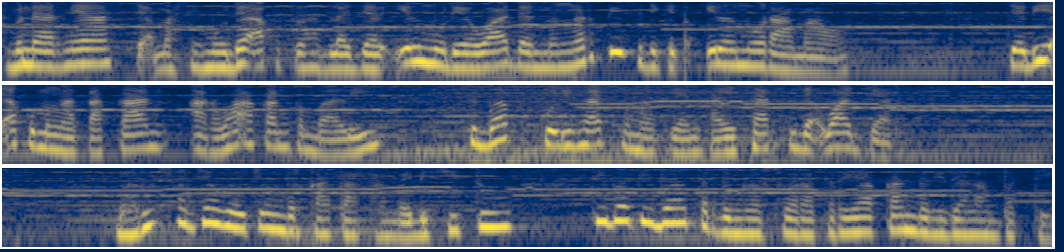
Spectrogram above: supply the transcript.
Sebenarnya sejak masih muda aku telah belajar ilmu dewa dan mengerti sedikit ilmu ramal. Jadi aku mengatakan arwah akan kembali sebab kulihat kematian kaisar tidak wajar. Baru saja Wei Cheng berkata sampai di situ, tiba-tiba terdengar suara teriakan dari dalam peti.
